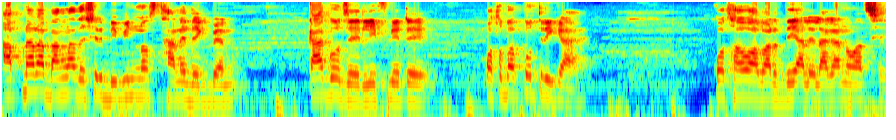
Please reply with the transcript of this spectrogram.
আপনারা বাংলাদেশের বিভিন্ন স্থানে দেখবেন, কাগজে, লিফলেটে অথবা পত্রিকায় কোথাও আবার দেয়ালে লাগানো আছে।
